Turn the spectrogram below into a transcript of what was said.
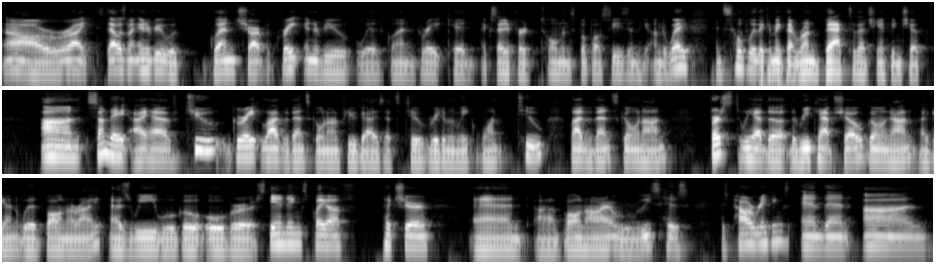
All right. That was my interview with Glenn Sharpe. Great interview with Glenn. Great kid. Excited for Tolman's football season to get underway. And hopefully they can make that run back to that championship. On Sunday, I have two great live events going on for you guys. That's two. Read them in week one, two live events going on. First, we had the, the recap show going on again with Ball and RI as we will go over standings, playoff picture, and uh, Ball and RI will release his his power rankings. And then on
